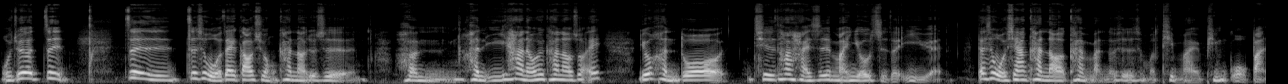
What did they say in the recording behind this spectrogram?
我觉得这这这是我在高雄看到就是很很遗憾的，会看到说，哎，有很多。其实他还是蛮优质的议员，但是我现在看到的看板都是什么挺卖苹果版，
